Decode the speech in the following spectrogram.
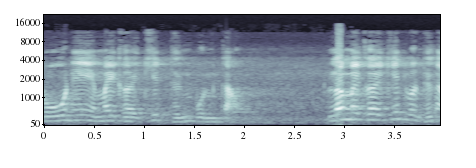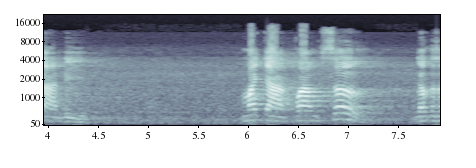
รู้นี่ไม่เคยคิดถึงบุญเก่า แล้วไม่เคยคิดถึงอดีต มาจากความเซ่อแล้วก็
